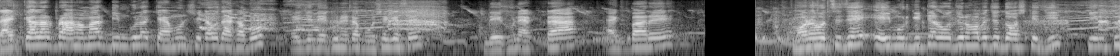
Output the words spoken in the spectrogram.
লাইট কালার ব্রাহ্মার ডিমগুলো কেমন সেটাও দেখাবো। এই যে দেখুন, এটা বসে গেছে। দেখুন, একটা একবারে মনে হচ্ছে যে এই মুরগিটার ওজন হবে যে দশ কেজি, কিন্তু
